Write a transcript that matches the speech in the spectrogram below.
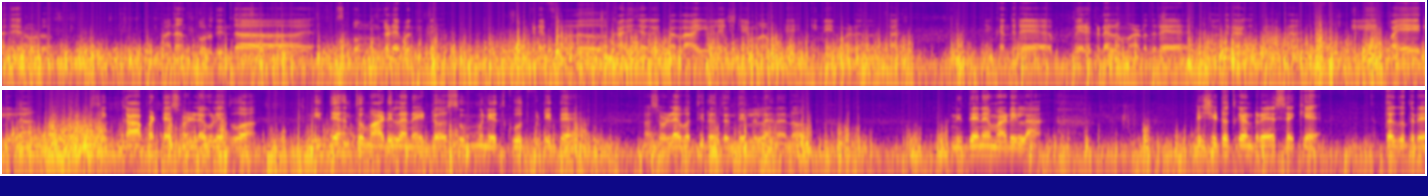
ಅದೇ ರೋಡು ಅನಂತಪುರದಿಂದ ಸ್ವಲ್ಪ ಮುಂದ್ಗಡೆ ಬಂದಿದ್ದೆ. ಈ ಕಡೆ ಫುಲ್ಲು ಖಾಲಿ ಜಾಗ ಇತ್ತಲ್ಲ, ಇಲ್ಲೇ ಸ್ಟೇ ಮಾಡಿಬಿಟ್ಟೆ. ಇನ್ನೇನು ಮಾಡೋದು ಅಂತ. ಯಾಕಂದರೆ ಬೇರೆ ಕಡೆ ಎಲ್ಲ ಮಾಡಿದ್ರೆ ತೊಂದರೆ ಆಗುತ್ತೆ ಅಂತ. ಇಲ್ಲಿ ಭಯ ಇರಲಿಲ್ಲ. ಸಿಕ್ಕಾಪಟ್ಟೆ ಸೊಳ್ಳೆಗಳಿದ್ವು. ನಿದ್ದೆ ಅಂತೂ ಮಾಡಿಲ್ಲ ನೈಟು, ಸುಮ್ಮನೆ ಎದ್ದು ಕೂತ್ಬಿಟ್ಟಿದ್ದೆ. ಆ ಸೊಳ್ಳೆ ಬತ್ತಿನೂ ತಂದಿರಲಿಲ್ಲ ನಾನು. ನಿದ್ದೆನೇ ಮಾಡಿಲ್ಲ. ಬೆಡ್ಶೀಟ್ ಹೊತ್ಕೊಂಡ್ರೆ ಸೆಕೆ, ತೆಗೆದ್ರೆ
